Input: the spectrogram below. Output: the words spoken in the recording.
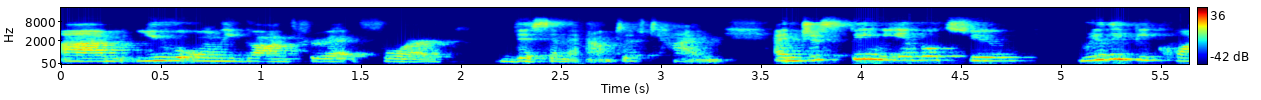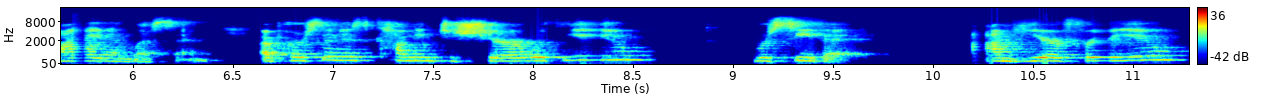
Um, you've only gone through it for this amount of time. And just being able to really be quiet and listen. A person is coming to share with you, receive it. I'm here for you.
